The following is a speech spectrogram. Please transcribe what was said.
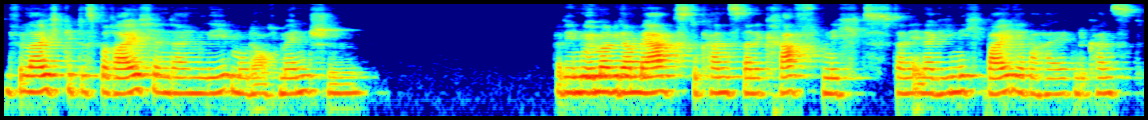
Und vielleicht gibt es Bereiche in deinem Leben oder auch Menschen, bei denen du immer wieder merkst, du kannst deine Kraft nicht, deine Energie nicht bei dir behalten. Du kannst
